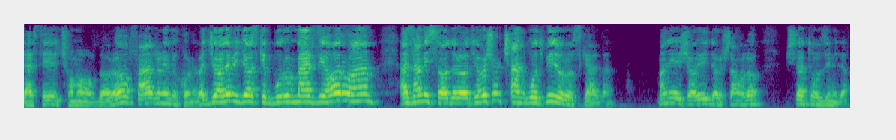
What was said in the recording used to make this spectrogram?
دسته چماغدارا فرق نمی‌کنه. و جالب اینجاست که برون مرزی ها رو هم از همین صادراتی هاشون چند قطبی درست کردن. من یه اشاره داشتم حالا بیشتر توضیح میدم.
